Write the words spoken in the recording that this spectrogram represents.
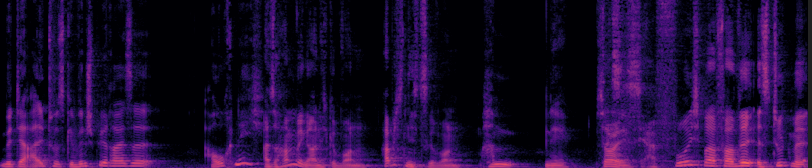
Mit der Altus Gewinnspielreise auch nicht? Also haben wir gar nicht gewonnen. Habe ich nichts gewonnen. Haben, nee, sorry. Das ist ja furchtbar verwirrt. Es tut mir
